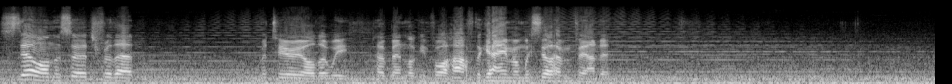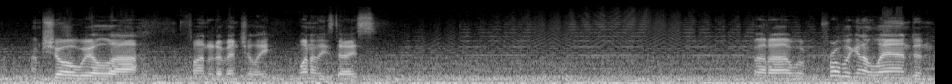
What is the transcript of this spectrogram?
Still on the search for that material that we have been looking for half the game and we still haven't found it. I'm sure we'll uh, find it eventually, one of these days. But uh, we're probably going to land and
